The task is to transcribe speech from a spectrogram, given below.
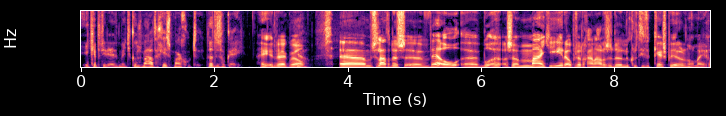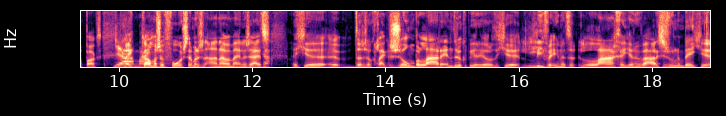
ik heb het idee dat het een beetje kunstmatig is. Maar goed, dat is oké. Hey, het werkt wel. Ja. Ehm, ze laten dus eh, wel, eh, bedoel, als ze een maandje eerder open zouden gaan, hadden ze de lucratieve kerstperiode nog meegepakt. Ja, maar ik kan me zo voorstellen, maar dat is een aanname mijnerzijds, Ja. dat je, eh, dat is ook gelijk zo'n beladen en drukke periode, dat je liever in het lage januari seizoen een beetje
